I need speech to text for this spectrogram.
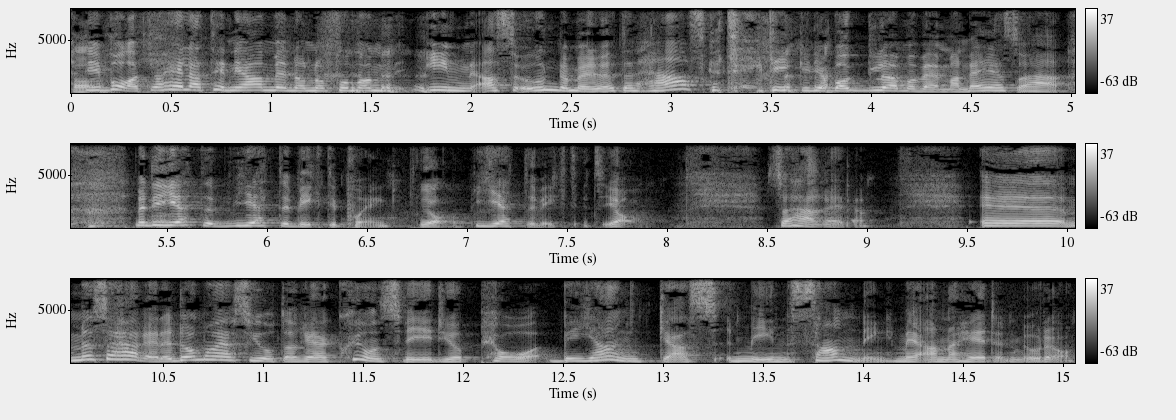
Ja. Det är bra att jag hela tiden använder någon form av in, alltså undermedveten härskartekniken. Jag bara glömmer vem man är så här. Men det är jätte, jätteviktig poäng. Ja. Jätteviktigt, ja. Så här är det. Eh, men så här är det, de har alltså gjort en reaktionsvideo på Biancas Min sanning med Anna Hedenmo då.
